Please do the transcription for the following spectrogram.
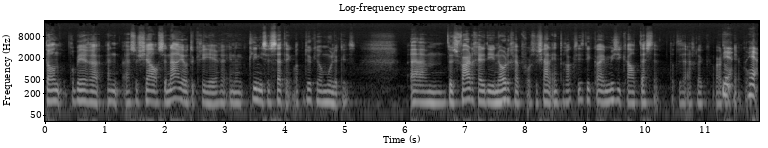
dan proberen een uh, sociaal scenario te creëren in een klinische setting, wat natuurlijk heel moeilijk is. Um, dus vaardigheden die je nodig hebt voor sociale interacties, die kan je muzikaal testen. Dat is eigenlijk waar het op neerkomt.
